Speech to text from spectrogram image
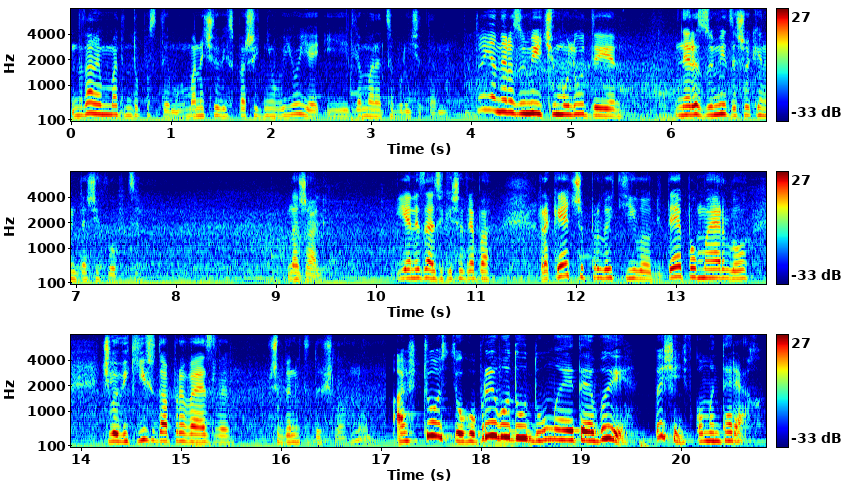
На даний момент недопустимо. У мене чоловік з перших днів воює, і для мене це болюча тема. То я не розумію, чому люди не розуміють, за що кинуть наші хлопці. На жаль. Я не знаю, скільки ще треба ракет, щоб прилетіло, дітей померло, чоловіків сюди привезли, щоб до них це дійшло. Ну, А що з цього приводу думаєте ви? Пишіть в коментарях.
